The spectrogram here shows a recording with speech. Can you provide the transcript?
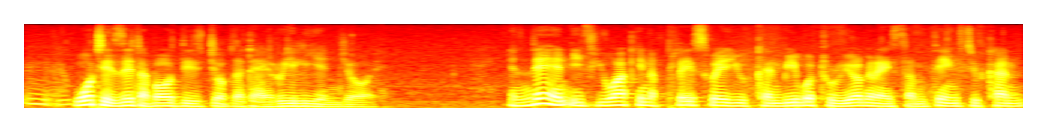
mm-hmm. what is it about this job that I really enjoy? And then if you work in a place where you can be able to reorganize some things, you can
